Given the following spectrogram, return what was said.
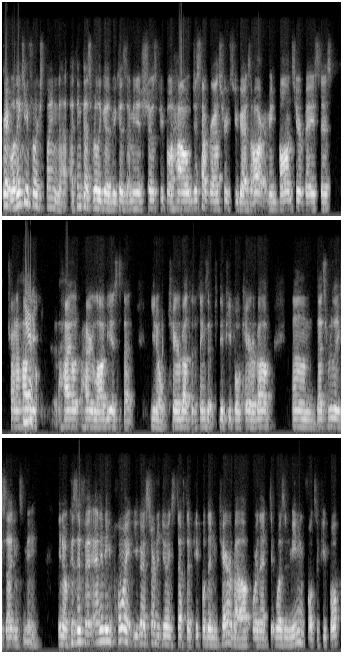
great. Well, thank you for explaining that. I think that's really good because I mean it shows people how just how grassroots you guys are. I mean, volunteer basis, trying to hire, yeah. hire, hire lobbyists that you know care about the things that the people care about. Um, that's really exciting to me you know, because if at, any point you guys started doing stuff that people didn't care about or that it wasn't meaningful to people,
